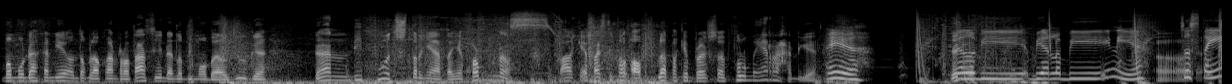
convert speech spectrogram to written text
memudahkan dia untuk melakukan rotasi dan lebih mobile juga. Dan di boots ternyata ya firmness. Pakai Festival of Blood, pakai Brave full merah dia. Iya, Jadi biar lebih biar lebih ini ya, eh, sustain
